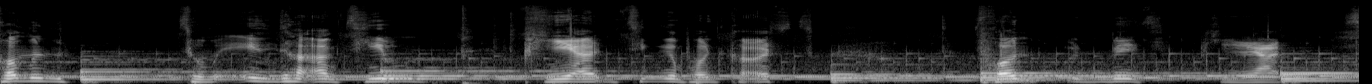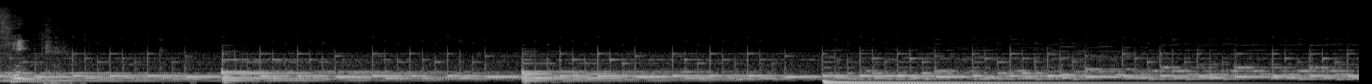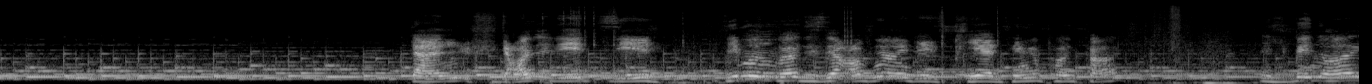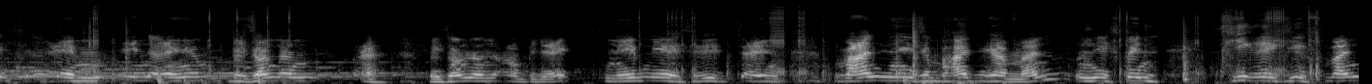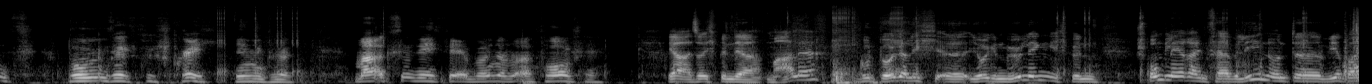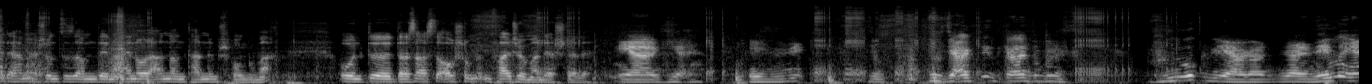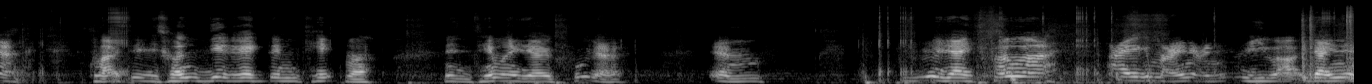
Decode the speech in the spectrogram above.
willkommen zum interaktiven Pierre Zinke Podcast von die 47. Aufnahme des Pierre Podcasts. Ich bin heute ähm, in einem besonderen, äh, besonderen Objekt. Neben mir sitzt ein wahnsinnig sympathischer Mann und ich bin tierisch gespannt, wohin das Gespräch hinführt. Magst du dich selber nochmal vorstellen? Ja, also ich bin der Maler, gut bürgerlich äh, Jürgen Mühling. Ich bin Sprunglehrer in Färbelin und äh, wir beide haben ja schon zusammen den einen oder anderen Tandemsprung gemacht. Und äh, da saßt du auch schon mit dem Fallschirm an der Stelle. Ja, ja. Ich, du, du sagtest gerade, du bist Fluglehrer. Da sind wir ja quasi schon direkt im Thema. Im Thema der Schule. Ähm, vielleicht fangen wir allgemein an. Wie war deine,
